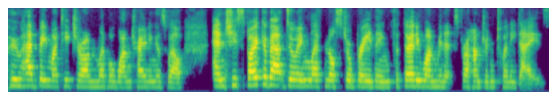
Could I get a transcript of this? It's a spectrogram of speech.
who had been my teacher on level one training as well. And she spoke about doing left nostril breathing for 31 minutes for 120 days.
